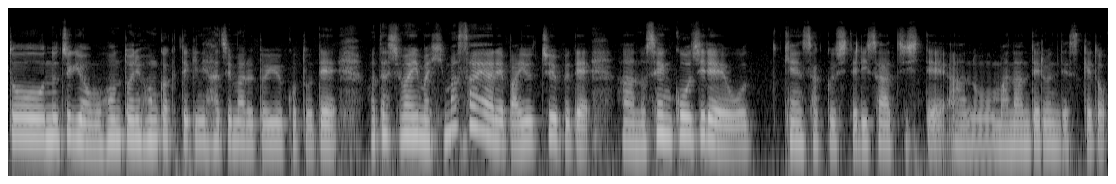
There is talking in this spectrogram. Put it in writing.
トの授業も本当に本格的に始まるということで私は今暇さえあれば YouTube であの先行事例を検索してリサーチしてあの学んでるんですけど、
